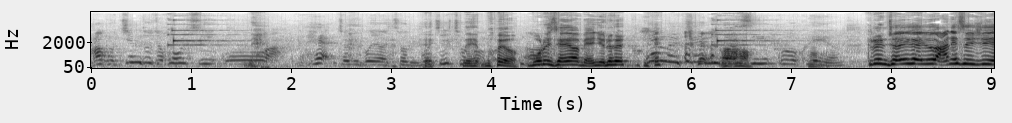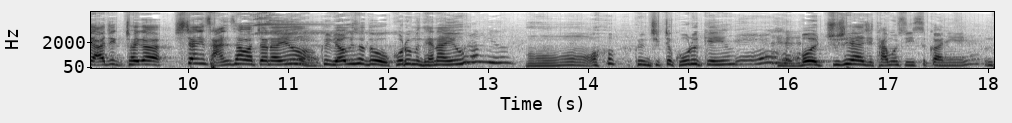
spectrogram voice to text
하고 찜도 좀할수 있고 해 저기 뭐야 저기 뭐지 저거 네, 뭐요? 모르세요 메뉴를? 햄을 찜도 할 수 있고 그래요. 그럼 저희가 이 안에서 이제 아직 저희가 시장에서 안 사왔잖아요. 그럼 여기서도 고르면 되나요? 그럼요. 어, 그럼 직접 고를게요. 네. 네, 뭘 주셔야지 담을 수 있을 거 아니에요? 네.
